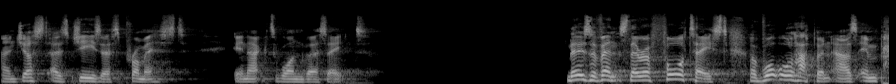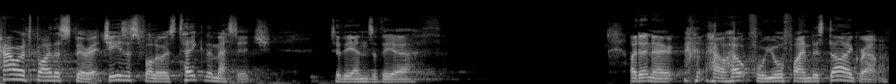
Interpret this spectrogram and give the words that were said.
and just as Jesus promised in Acts 1, verse 8. Those events, they're a foretaste of what will happen as, empowered by the Spirit, Jesus' followers take the message to the ends of the earth. I don't know how helpful you'll find this diagram.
